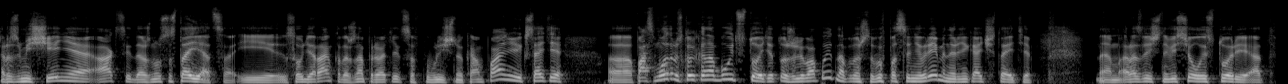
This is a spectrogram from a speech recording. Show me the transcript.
размещение акций должно состояться, и Сауди Арамка должна превратиться в публичную компанию. И, кстати, Э, посмотрим, сколько она будет стоить. Это тоже любопытно, потому что вы в последнее время наверняка читаете различные веселые истории от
